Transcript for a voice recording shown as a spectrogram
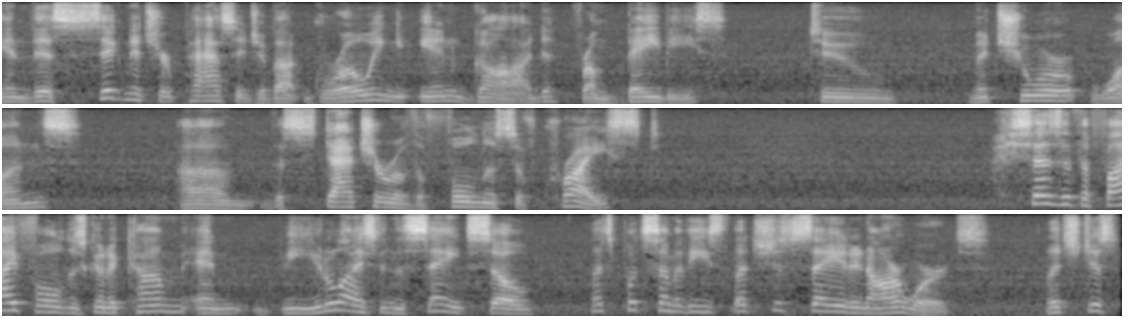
in this signature passage about growing in God from babies to mature ones, um, the stature of the fullness of Christ, he says that the fivefold is going to come and be utilized in the saints. So let's put some of these, let's just say it in our words. Let's just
